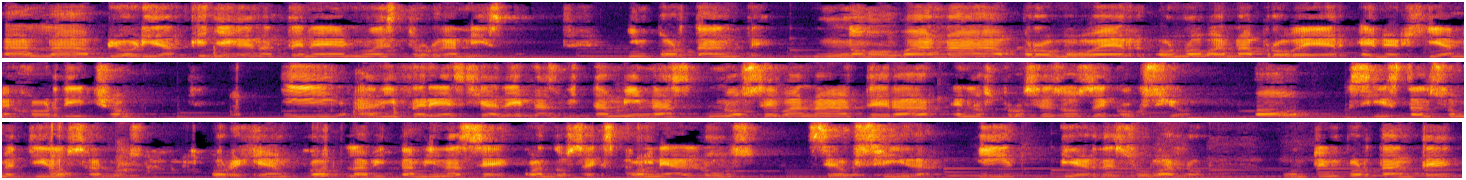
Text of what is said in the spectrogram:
a la prioridad que llegan a tener en nuestro organismo. Importante, no van a promover o no van a proveer energía, mejor dicho, y a diferencia de las vitaminas, no se van a alterar en los procesos de cocción o si están sometidos a luz. Por ejemplo, la vitamina C, cuando se expone a luz, se oxida y pierde su valor. Punto importante,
